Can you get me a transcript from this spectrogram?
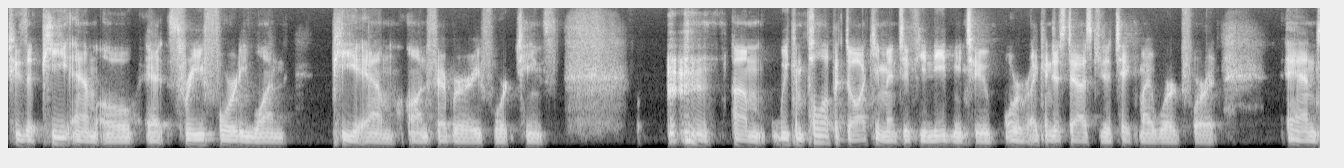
to the PMO at 3:41 p.m. on February 14th. um, we can pull up a document if you need me to, or I can just ask you to take my word for it. And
